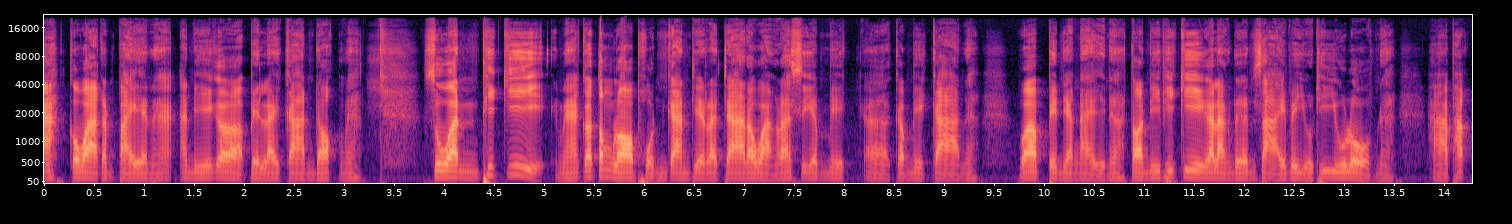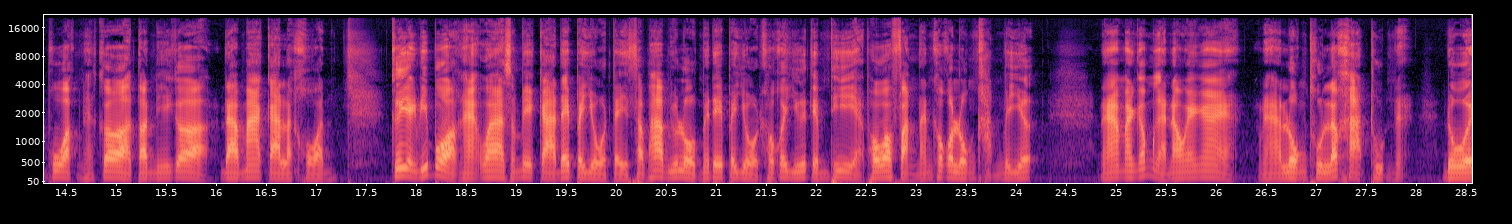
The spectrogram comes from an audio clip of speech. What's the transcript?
อะก็ว่ากันไปนะฮะอันนี้ก็เป็นรายการด็อกนะ ส่วนพิกกี้นะก็ต้องรอผลการเจราจาระหว่างรัสเซียเมกกับอเมริกานะว่าเป็นยังไงนะตอนนี้พี่กี้กำลังเดินสายไปอยู่ที่ยุโรปนะหาพักพวกนะก็ตอนนี้ก็ดราม่าการละคร คืออย่างที่บอกฮะว่าสเมริกาได้ประโยชน์แต่สภาพยุโรปไม่ได้ประโยชน์เขาก็ยื้อเต็มที่อะเพราะว่าฝั่งนั้นเขาก็ลงขันไปเยอะนะมันก็เหมือนเอาง่ายๆนะลงทุนแล้วขาดทุนน่ะโดย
